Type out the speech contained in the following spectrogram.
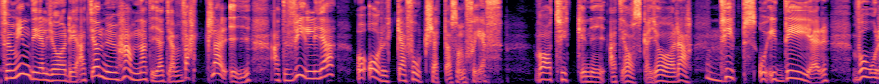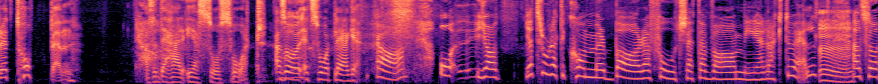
För min del gör det att jag nu hamnat i att jag vacklar i att vilja och orka fortsätta som chef. Vad tycker ni att jag ska göra? Tips och idéer vore toppen. Alltså det här är så svårt. Alltså ett svårt läge. Ja, och jag, jag tror att det kommer bara fortsätta vara mer aktuellt. Alltså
